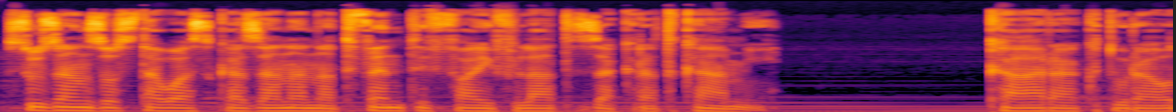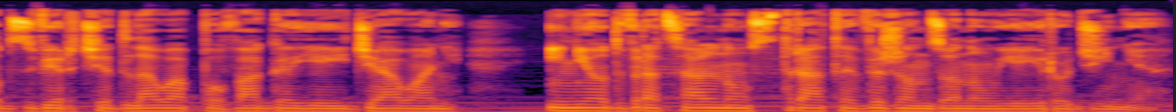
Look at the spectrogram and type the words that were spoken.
Susan została skazana na 25 lat za kratkami. Kara, która odzwierciedlała powagę jej działań i nieodwracalną stratę wyrządzoną jej rodzinie.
